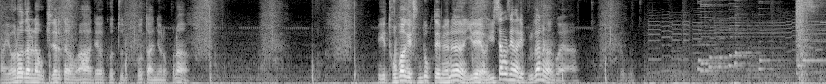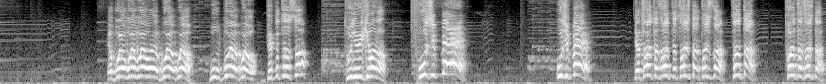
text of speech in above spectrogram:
아 열어달라고 기다렸다가 아 내가 그것도 그것도 안 열었구나 이게 도박에 중독되면은 이래요. 일상생활이 불가능한 거야. 야 뭐야 뭐야 뭐야 뭐야 뭐야 뭐야? 뭐 뭐야 뭐야? 100배 터졌어? 돈이 왜 이렇게 많아? 50배! 50배! 야 터졌다 터졌다 터졌다 터졌다 터졌다! 터졌다 터졌다!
